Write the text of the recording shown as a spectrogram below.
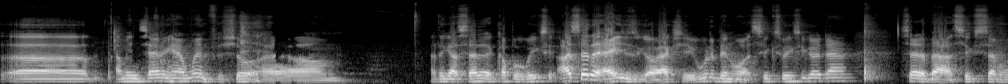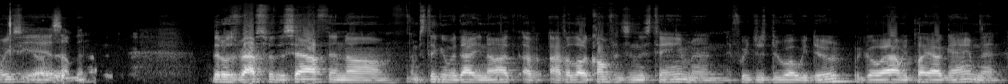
Uh, I mean, Sandringham win for sure. I, um, I think I said it a couple of weeks. I said it ages ago. Actually, it would have been what six weeks ago, Darren. Said about six, seven weeks ago. Yeah, something. That it was raps for the South, and um, I'm sticking with that. You know, I, I've, I have a lot of confidence in this team, and if we just do what we do, we go out and we play our game, then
